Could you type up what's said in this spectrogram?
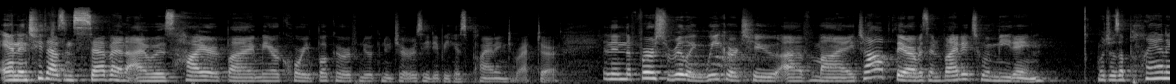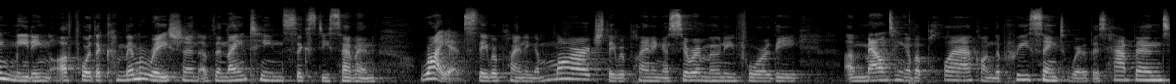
And in 2007, I was hired by Mayor Cory Booker of Newark, New Jersey to be his planning director. And in the first really week or two of my job there, I was invited to a meeting, which was a planning meeting for the commemoration of the 1967 riots. They were planning a march, they were planning a ceremony for the uh, mounting of a plaque on the precinct where this happened.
